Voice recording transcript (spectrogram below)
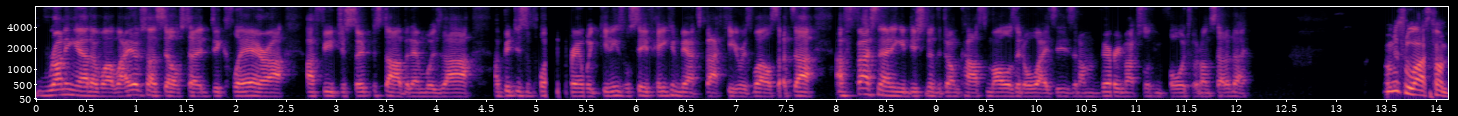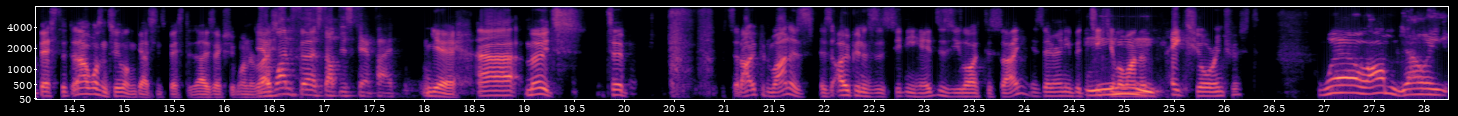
running out of our way of ourselves to declare uh, a future superstar, but then was uh, a bit disappointed in Randwick Guineas. We'll see if he can bounce back here as well. So it's a, a fascinating addition to the Doncaster Mile as it always is, and I'm very much looking forward to it on Saturday. When was the last time Best of Day? It wasn't too long ago since Best of Days actually won a Yeah, race. one first up this campaign. Yeah. Uh, Moods, it's, a, it's an open one, as, as open as the Sydney Heads, as you like to say. Is there any particular one Mm. that piques your interest? Well, I'm going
